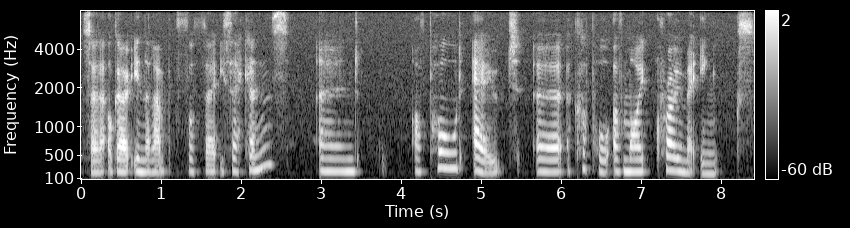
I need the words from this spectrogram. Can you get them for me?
so that'll go in the lamp for 30 seconds and I've pulled out uh, a couple of my chroma inks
